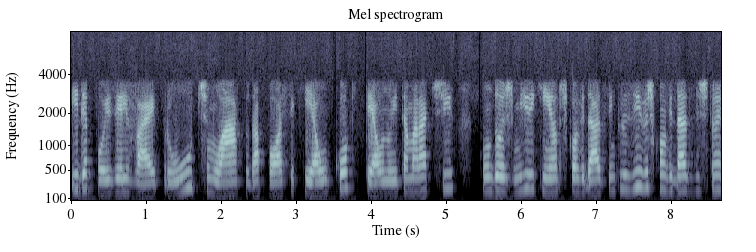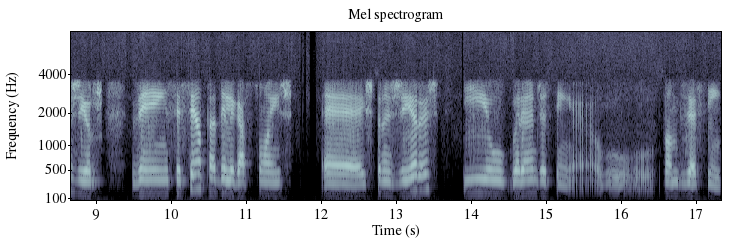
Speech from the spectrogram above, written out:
e depois ele vai para o último ato da posse, que é um coquetel no Itamaraty, com 2.500 convidados, inclusive os convidados estrangeiros. Vêm 60 delegações é, estrangeiras e o grande, assim, é, o, vamos dizer assim,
